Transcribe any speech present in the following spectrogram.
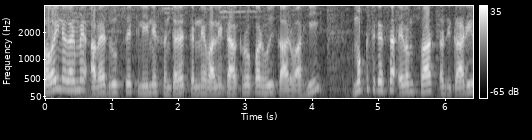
पवई नगर में अवैध रूप से क्लिनिक संचालित करने वाले डॉक्टरों पर हुई कार्यवाही। मुख्य चिकित्सा एवं स्वास्थ्य अधिकारी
